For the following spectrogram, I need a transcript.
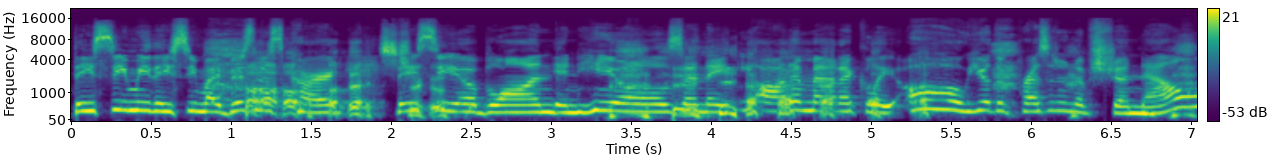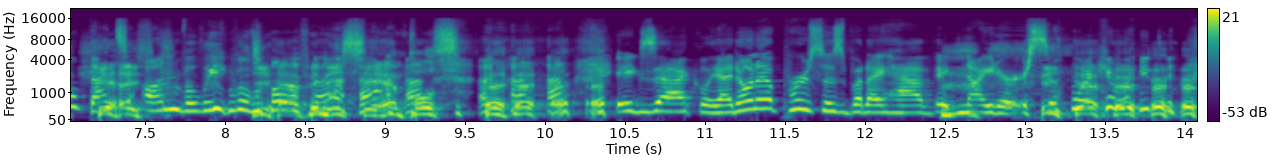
They see me, they see my business oh, card, they true. see a blonde in heels, and they automatically, oh, you're the president of Chanel? That's yes. unbelievable. Do you have any samples? exactly. I don't have purses, but I have igniters. what can we do?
